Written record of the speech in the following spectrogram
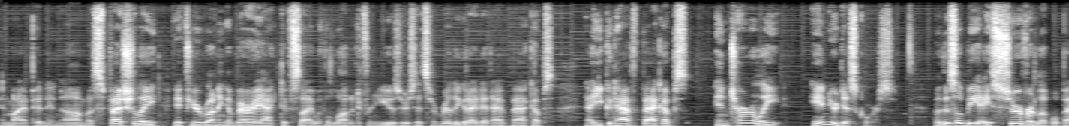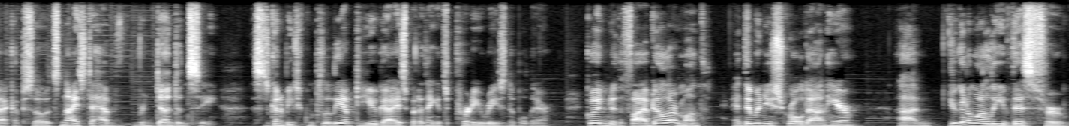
in my opinion, um, especially if you're running a very active site with a lot of different users. It's a really good idea to have backups. Now, you can have backups internally in your discourse. But this will be a server level backup, so it's nice to have redundancy. This is going to be completely up to you guys, but I think it's pretty reasonable there. Go ahead and do the $5 a month. And then when you scroll down here, um, you're going to want to leave this for,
